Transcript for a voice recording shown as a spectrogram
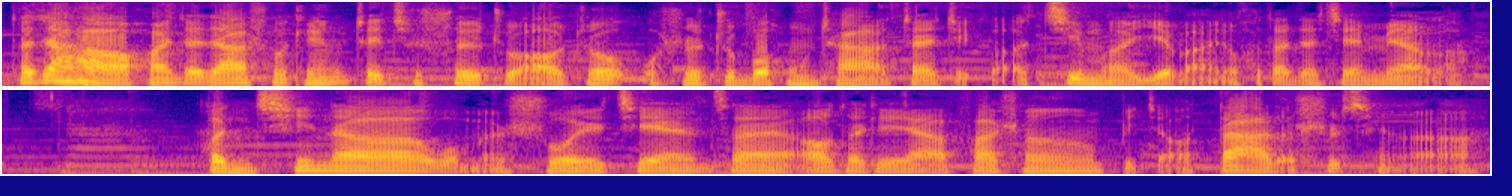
大家好，欢迎大家收听这期水煮澳洲，我是主播红茶，在这个寂寞夜晚又和大家见面了。本期呢，我们说一件在澳大利亚发生比较大的事情啊，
